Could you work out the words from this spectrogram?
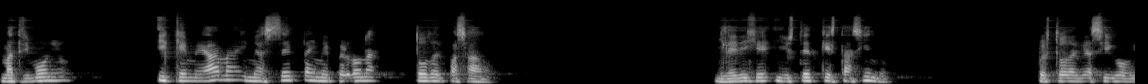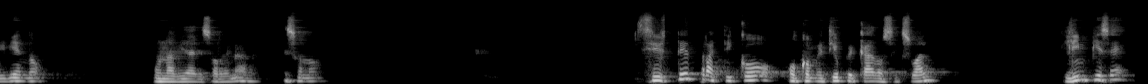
matrimonio y que me ama y me acepta y me perdona todo el pasado. Y le dije, ¿y usted qué está haciendo? Pues todavía sigo viviendo una vida desordenada. Eso no. Si usted practicó o cometió pecado sexual, límpiese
